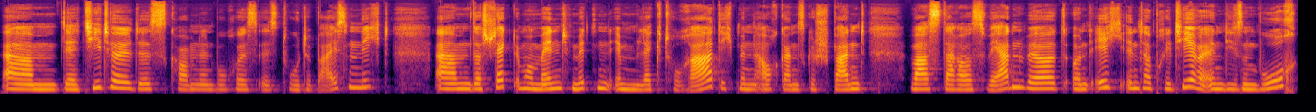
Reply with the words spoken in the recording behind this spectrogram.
Ähm, der Titel des kommenden Buches ist Tote beißen nicht. Ähm, das steckt im Moment mitten im Lektorat. Ich bin auch ganz gespannt, was daraus werden wird. Und ich interpretiere in diesem Buch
